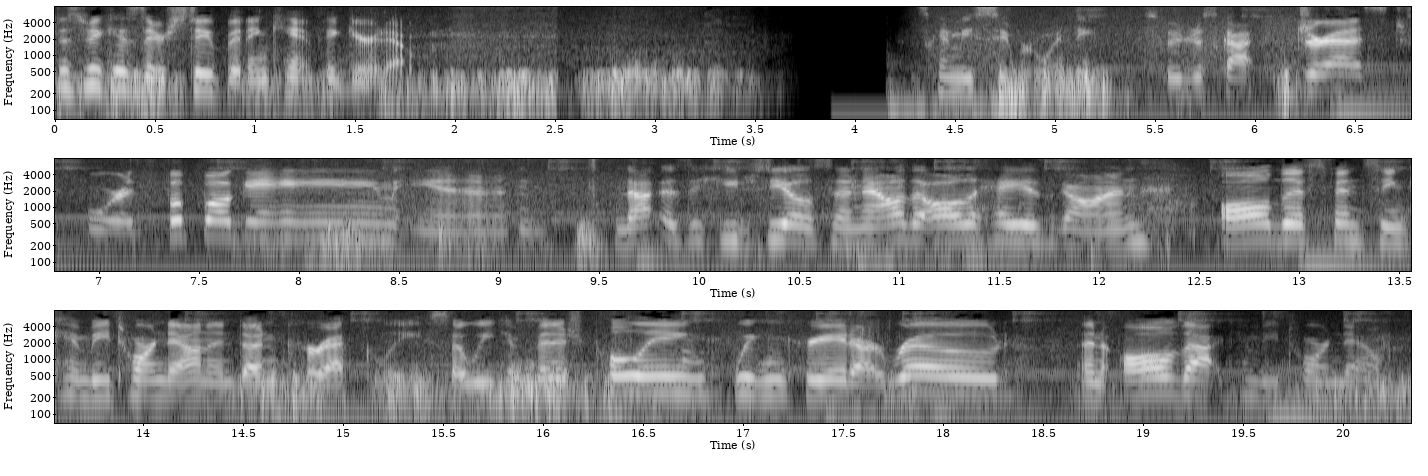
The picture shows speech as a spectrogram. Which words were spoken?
Just because they're stupid and can't figure it out. It's gonna be super windy. So we just got dressed for the football game and that is a huge deal. So now that all the hay is gone, all this fencing can be torn down and done correctly. So we can finish pulling, we can create our road, and all of that can be torn down.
